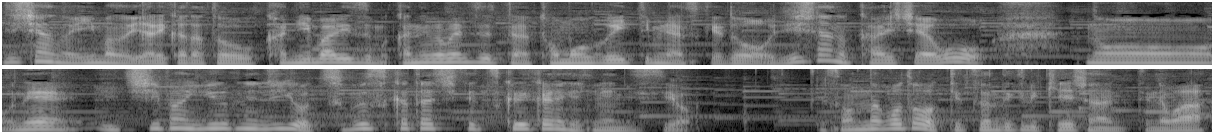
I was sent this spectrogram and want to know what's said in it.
自社の今のやり方とカニバリズム、カニバリズムってのは共食いって意味なんですけど、自社の会社を、のね、一番有名な事業を潰す形で作り変えなきゃいけないんですよ。でそんなことを決断できる経営者なんていうのは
